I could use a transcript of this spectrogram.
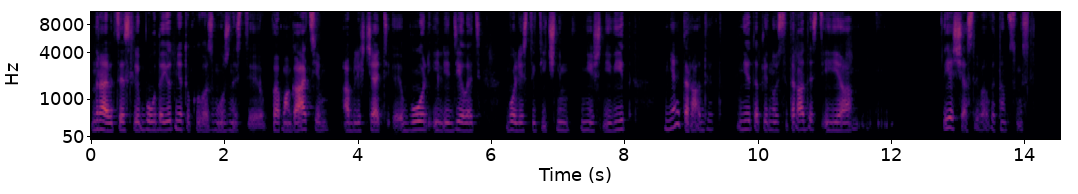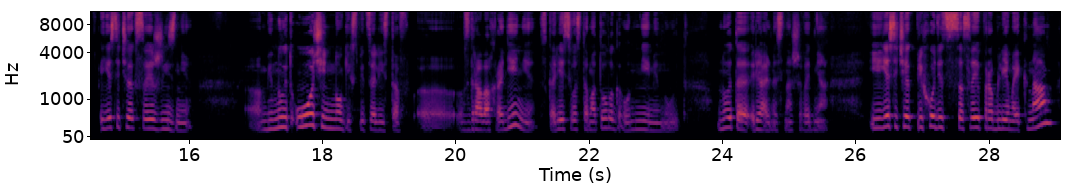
нравится, если Бог дает мне такую возможность э, помогать им, облегчать э, боль или делать более эстетичным внешний вид. Меня это радует, мне это приносит радость, и я, я счастлива в этом смысле. Если человек в своей жизни минует очень многих специалистов в здравоохранении, скорее всего, стоматолога он не минует. Но это реальность нашего дня. И если человек приходит со своей проблемой к нам –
